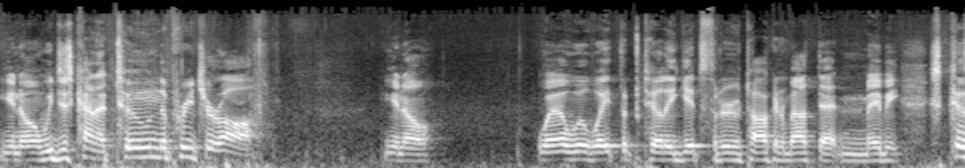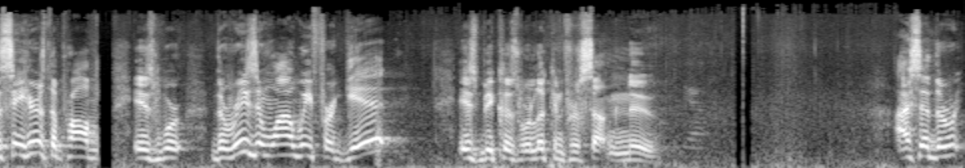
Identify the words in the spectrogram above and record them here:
You know, we just kind of tune the preacher off. You know, well, we'll wait until he gets through talking about that and maybe. Because, see, here's the problem is we're, the reason why we forget is because we're looking for something new. I said, the,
